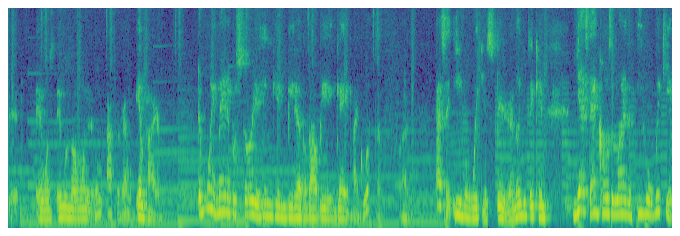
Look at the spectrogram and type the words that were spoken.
bit. It was it was on one of the, oh, I forgot Empire. The boy made up a story of him getting beat up about being gay. Like what the fuck? That's an evil, wicked spirit. I know you're thinking, yes, that goes in line of evil, wicked.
